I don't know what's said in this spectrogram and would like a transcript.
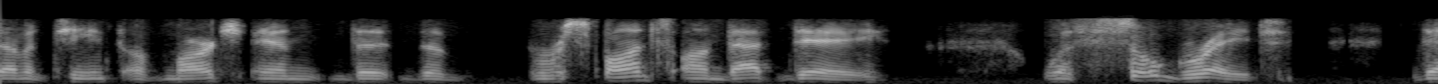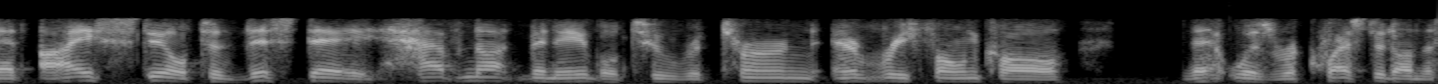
17th of March, and the the response on that day was so great that I still to this day have not been able to return every phone call that was requested on the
